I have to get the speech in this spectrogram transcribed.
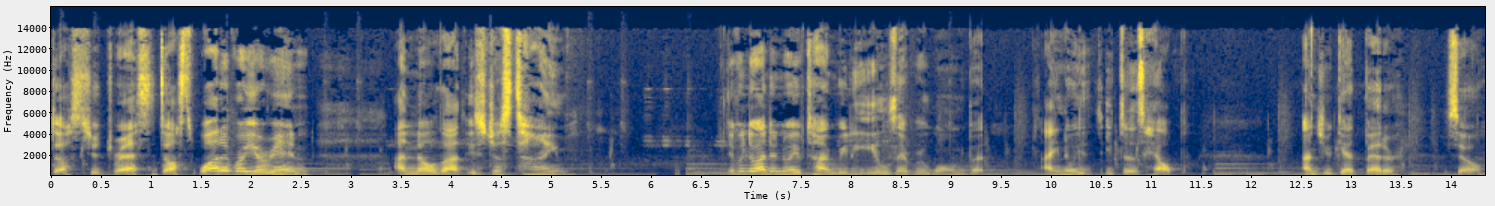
dust your dress, dust whatever you're in, and know that it's just time even though I don't know if time really heals every wound, but I know it, it does help and you get better. So,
